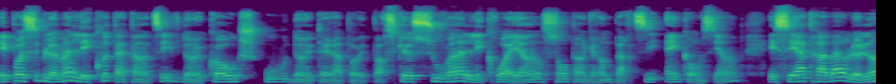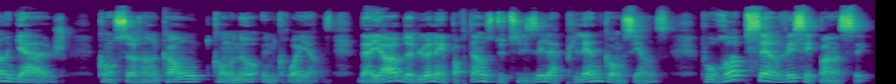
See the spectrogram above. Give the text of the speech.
et possiblement l'écoute attentive d'un coach ou d'un thérapeute, parce que souvent les croyances sont en grande partie inconscientes, et c'est à travers le langage qu'on se rend compte qu'on a une croyance. D'ailleurs, de là l'importance d'utiliser la pleine conscience pour observer ses pensées.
